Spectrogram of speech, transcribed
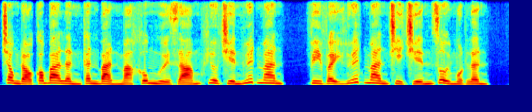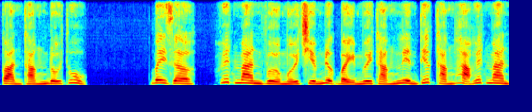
trong đó có 3 lần căn bản mà không người dám khiêu chiến huyết man, vì vậy huyết man chỉ chiến rồi một lần, toàn thắng đối thủ. Bây giờ, huyết man vừa mới chiếm được 70 thắng liên tiếp thắng hạ huyết man,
